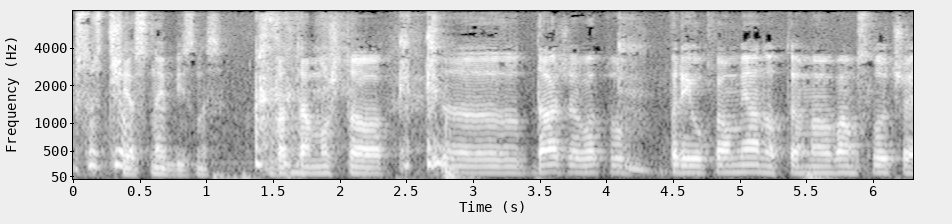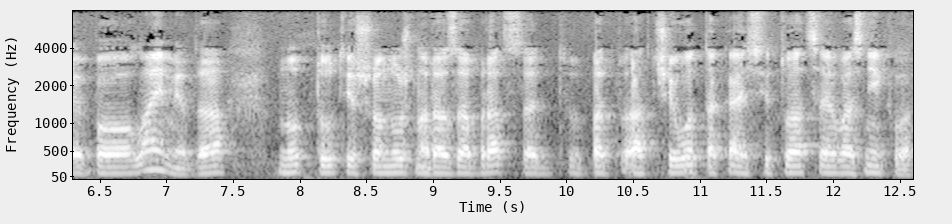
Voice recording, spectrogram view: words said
Что Честный бизнес. Потому что э, даже вот при упомянутом вам случае по Лайме, да, ну, тут еще нужно разобраться, от чего такая ситуация возникла.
